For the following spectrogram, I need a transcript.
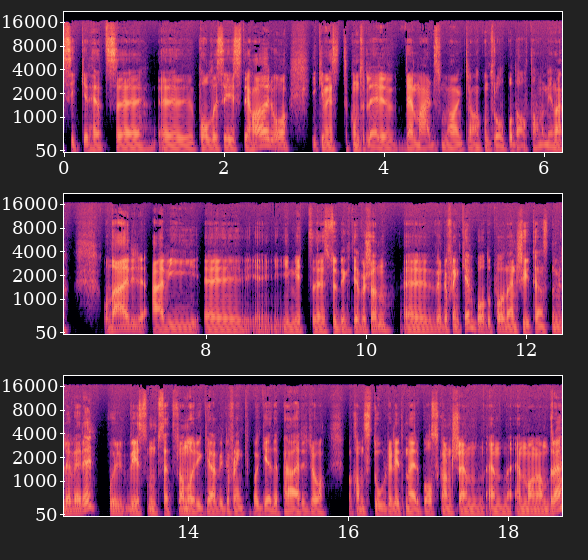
sikkerhetspolicies de har, og ikke minst kontrollere hvem er det som egentlig har kontroll på dataene mine. Og Der er vi, i mitt subjektive skjønn, veldig flinke, både på den skytjenesten vi leverer, hvor vi som sett fra Norge er veldig flinke på GDPR, og man kan stole litt mer på oss kanskje enn en, en mange andre.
